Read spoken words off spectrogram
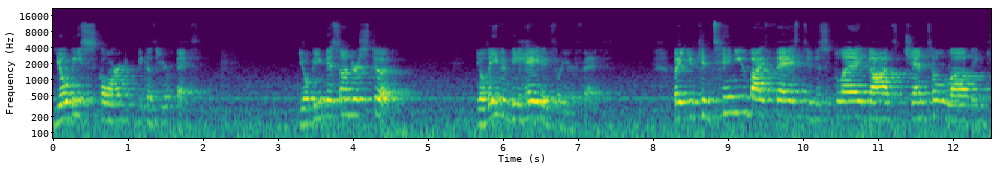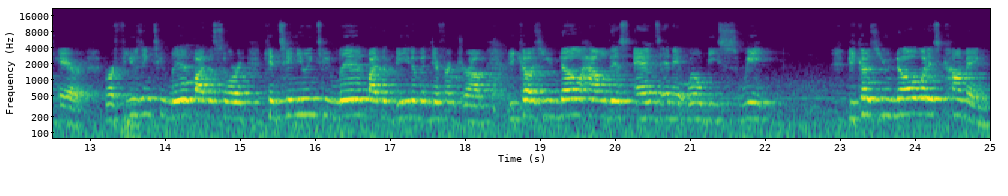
You'll be scorned because of your faith. You'll be misunderstood. You'll even be hated for your faith. But you continue by faith to display God's gentle love and care, refusing to live by the sword, continuing to live by the beat of a different drum, because you know how this ends and it will be sweet. Because you know what is coming.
